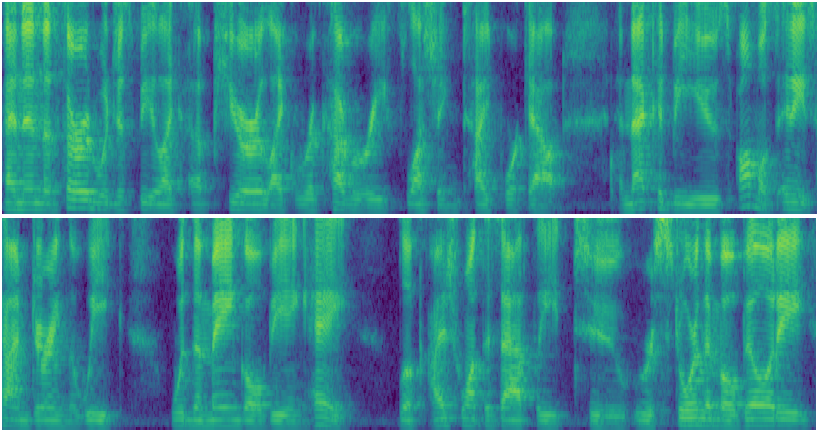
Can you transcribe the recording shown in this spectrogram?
And then the third would just be like a pure like recovery flushing type workout. And that could be used almost any time during the week with the main goal being, hey, look, I just want this athlete to restore the mobility,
